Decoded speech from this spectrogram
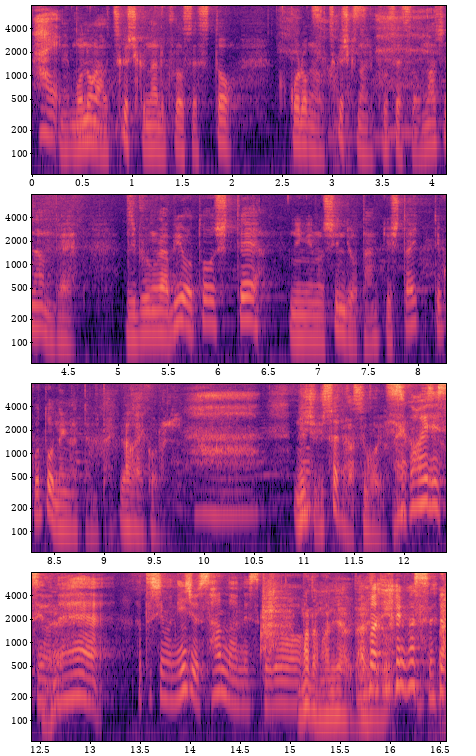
はい、ね、物が美しくなるプロセスと心が美しくなるプロセスは同じなんで、ね、自分が美を通して人間の心理を探求したいっていうことを願ってみたい。若い頃に。はあ、21歳だからすごいよね。すごいですよね。ね。私今23なんですけど。まだ間に合う？間に合います。は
